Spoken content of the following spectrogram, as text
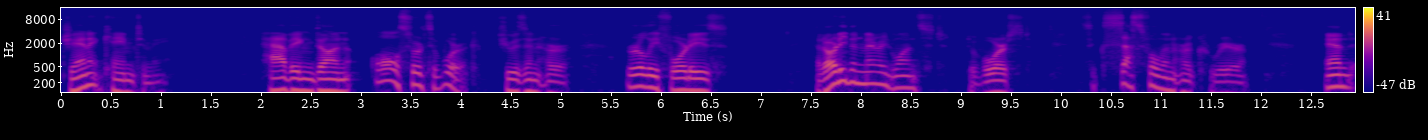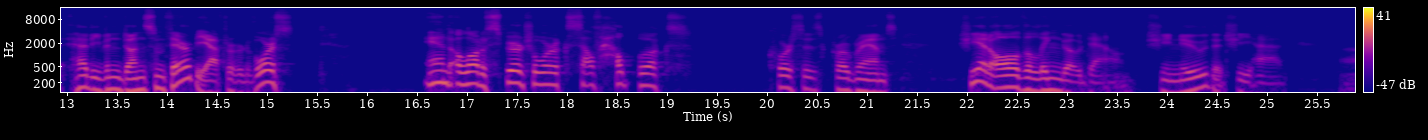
Janet came to me having done all sorts of work. She was in her early 40s, had already been married once, divorced, successful in her career, and had even done some therapy after her divorce, and a lot of spiritual work, self help books, courses, programs. She had all the lingo down. She knew that she had uh,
